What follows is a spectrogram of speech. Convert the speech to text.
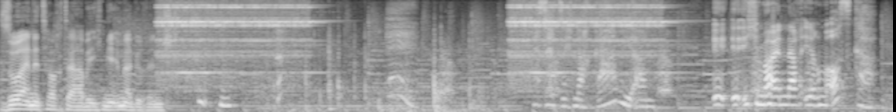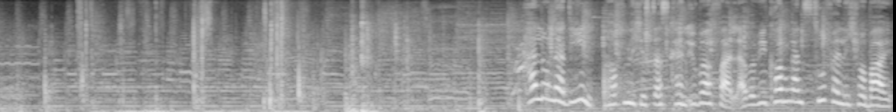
So eine Tochter habe ich mir immer gewünscht. Das hört sich nach Gabi an. I- Ich meine nach ihrem Oscar. Hallo Nadine, hoffentlich ist das kein Überfall, aber wir kommen ganz zufällig vorbei.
